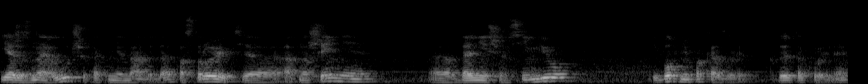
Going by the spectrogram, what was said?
Я же знаю лучше, как мне надо, да, построить э, отношения, э, в дальнейшем семью, и Бог мне показывает, кто я такой, да.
